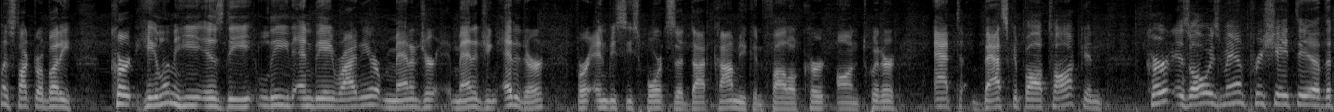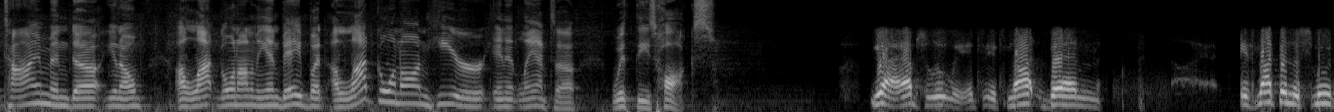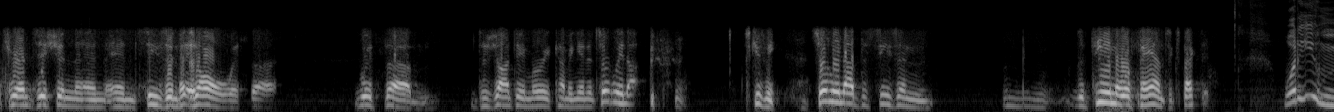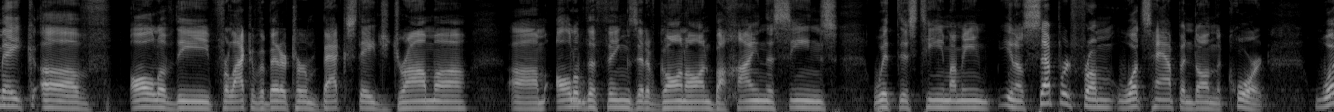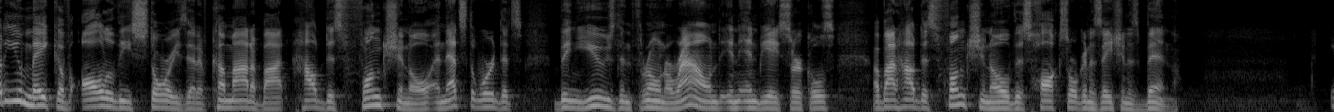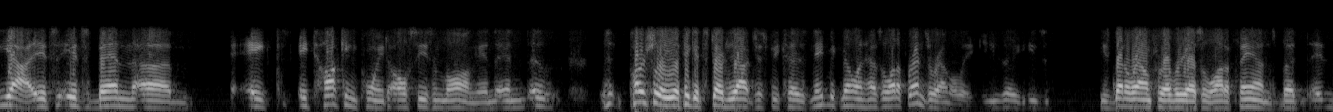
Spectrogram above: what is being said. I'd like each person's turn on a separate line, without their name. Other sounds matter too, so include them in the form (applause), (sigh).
Let's talk to our buddy Kurt Helin. He is the lead NBA writer, manager, managing editor for NBCSports.com. You can follow Kurt on Twitter at Basketball Talk. And Kurt, as always, man, appreciate the uh, the time and uh, you know a lot going on in the NBA, but a lot going on here in Atlanta with these Hawks.
Yeah, absolutely. It's it's not been it's not been the smooth transition and, and season (laughs) at all with. Uh, with um, Dejounte Murray coming in, and certainly not, (coughs) excuse me, certainly not the season the team or fans expected.
What do you make of all of the, for lack of a better term, backstage drama, um, all of the things that have gone on behind the scenes with this team? I mean, you know, separate from what's happened on the court, what do you make of all of these stories that have come out about how dysfunctional, and that's the word that's been used and thrown around in NBA circles, about how dysfunctional this Hawks organization has been?
Yeah, it's it's been um, a a talking point all season long, and and uh, partially I think it started out just because Nate McMillan has a lot of friends around the league. He's a, he's he's been around forever. He has a lot of fans, but it,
